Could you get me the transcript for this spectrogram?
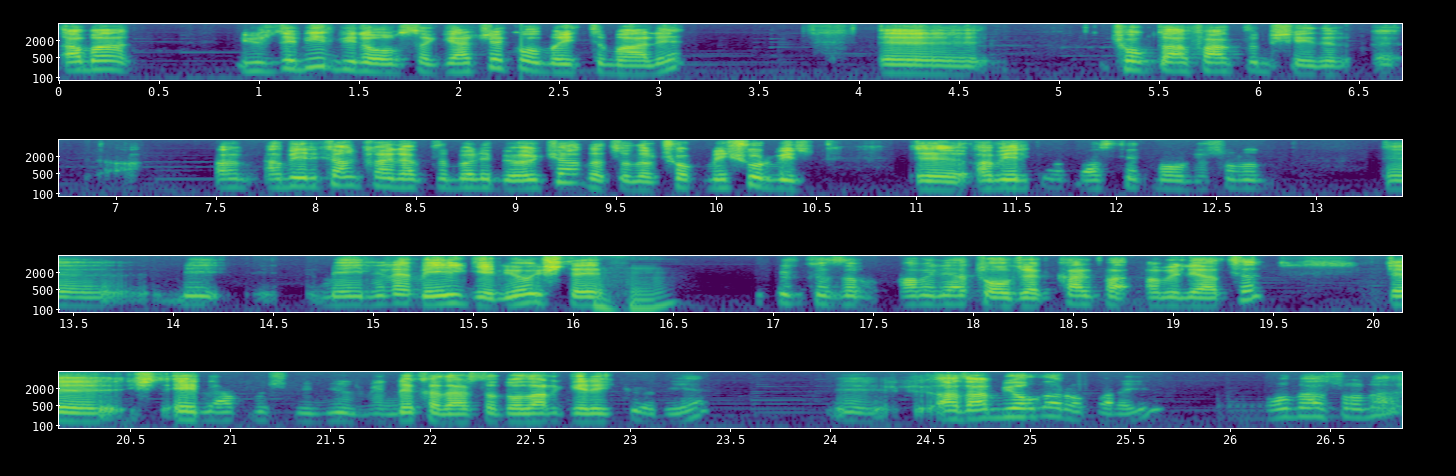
Ama yüzde bir bile olsa gerçek olma ihtimali e, çok daha farklı bir şeydir. E, Amerikan kaynaklı böyle bir öykü anlatılır. Çok meşhur bir e, Amerikan basketbolcusunun e, bir mailine mail geliyor. İşte Hı hı. küçük kızım ameliyat olacak kalp ameliyatı. E, işte 50-60 bin 100 bin ne kadarsa dolar gerekiyor diye. E, adam yollar o parayı. Ondan sonra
